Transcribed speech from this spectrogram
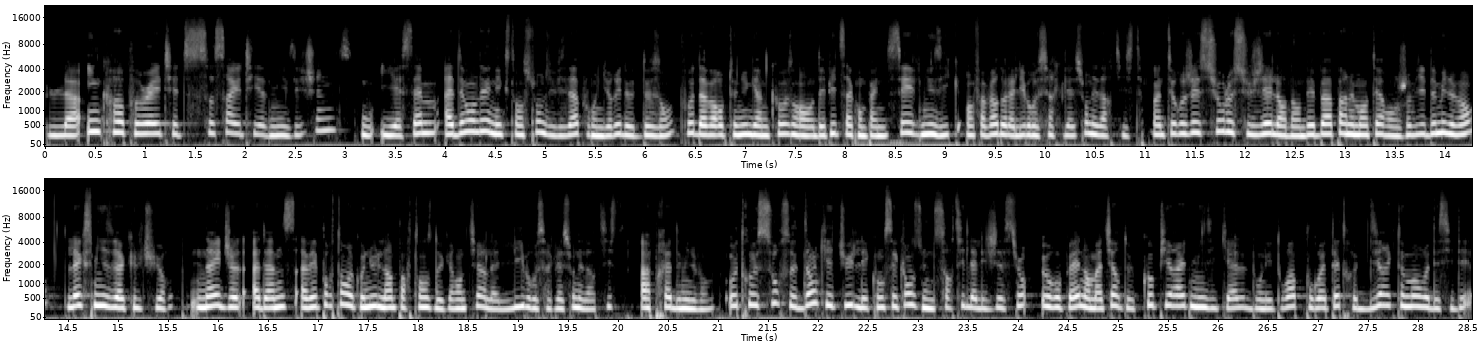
la Incorporated Society of Musicians, ou ISM, a demandé une extension du visa pour une durée de deux ans, faute d'avoir obtenu gain de cause en dépit de sa campagne Save Music en faveur de la libre circulation des artistes. Interrogé sur le sujet lors d'un débat parlementaire en janvier 2020, l'ex-ministre de la Culture, Nigel Adams, avait pourtant reconnu l'importance de garantir la libre circulation des artistes après 2020. Autre source d'inquiétude, les conséquences d'une sortie de la législation européenne en matière de copyright musical dont les droits pourraient être directement redécidés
